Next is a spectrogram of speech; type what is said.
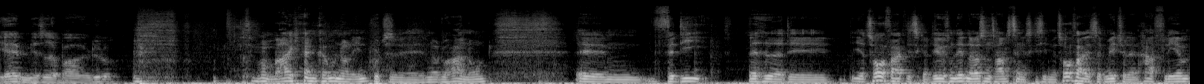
Ja, men jeg sidder bare og lytter. Du må meget gerne komme med nogle input, øh, når du har nogen. Øhm, fordi, hvad hedder det, jeg tror faktisk, og det er jo sådan lidt også en træls ting, jeg skal sige, men jeg tror faktisk, at Midtjylland har flere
